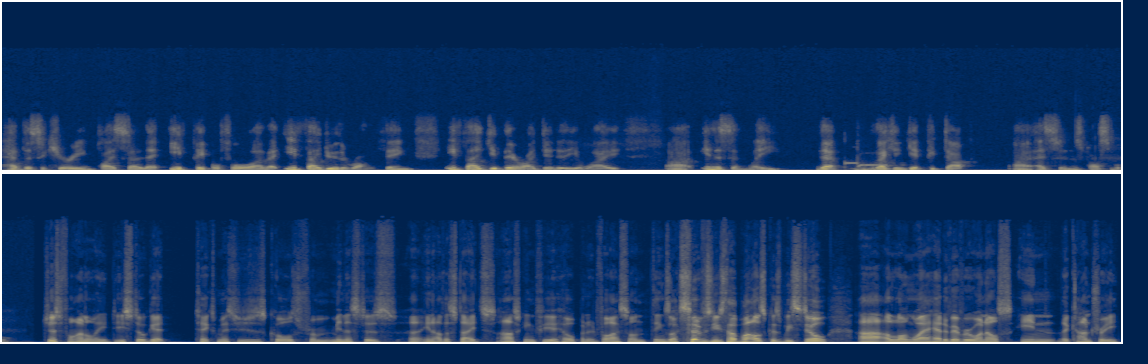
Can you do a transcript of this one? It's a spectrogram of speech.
have the security in place so that if people fall over, if they do the wrong thing, if they give their identity away uh, innocently, that they can get picked up uh, as soon as possible. Just finally, do you still get text messages, calls from ministers uh, in other states asking for your help and advice on things like Service New South Wales? Because we still are a long way ahead of everyone else in the country,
